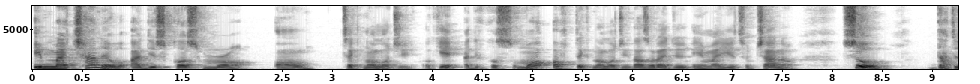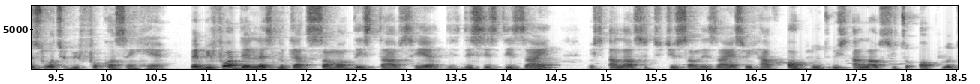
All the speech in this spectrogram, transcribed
In my channel, I discuss more on technology. Okay, I discuss more of technology. That's what I do in my YouTube channel. So that is what we'll be focusing here. But before then, let's look at some of these tabs here. This, this is design, which allows you to choose some designs. We have upload, which allows you to upload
